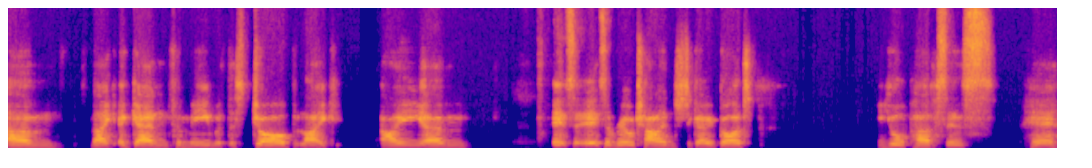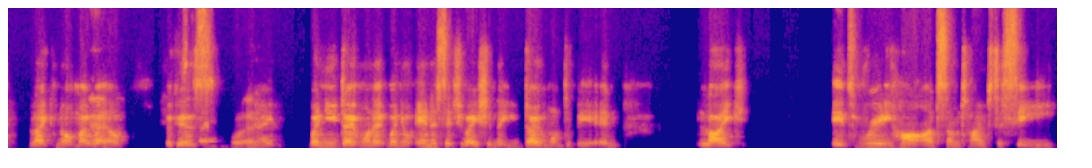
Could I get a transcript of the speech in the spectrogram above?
um, like again for me with this job like i um it's it's a real challenge to go god your purposes here like not my yeah. will. Because you know when you don't want it when you're in a situation that you don't want to be in like it's really hard sometimes to see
